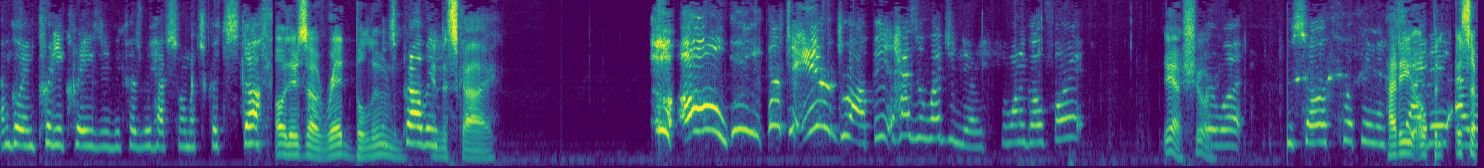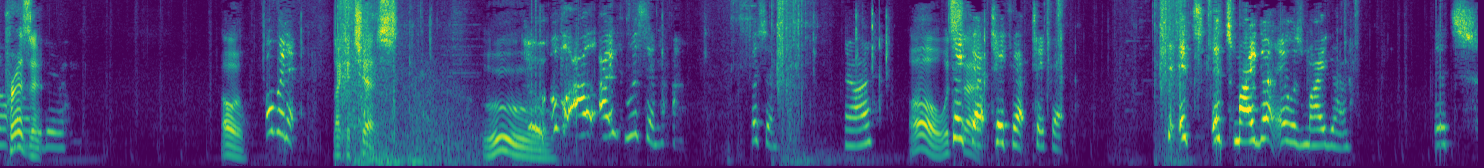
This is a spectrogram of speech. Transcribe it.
I'm going pretty crazy because we have so much good stuff. Oh, there's a red balloon probably- in the sky. Oh, that's an airdrop. It has a legendary. You want to go for it Yeah, sure. or what? I'm so flipping excited. How do you open- I it's a what to present. Oh, Open it. like a chest. Ooh. Oh, I, I listen. Listen. Hang on. Oh, what's take that? that. Take that. Take that. It's it's my gun. It was my gun. It's.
